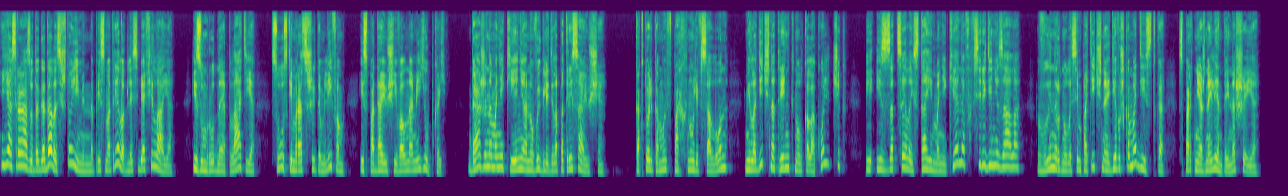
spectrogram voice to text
Я сразу догадалась, что именно присмотрела для себя Филая. Изумрудное платье с узким расшитым лифом и спадающей волнами юбкой. Даже на манекене оно выглядело потрясающе. Как только мы впорхнули в салон, мелодично тренькнул колокольчик, и из-за целой стаи манекенов в середине зала — вынырнула симпатичная девушка-модистка с портняжной лентой на шее.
